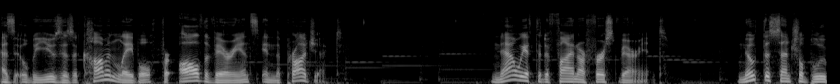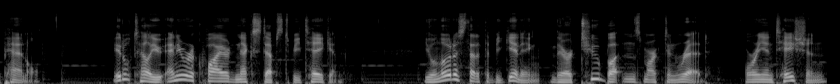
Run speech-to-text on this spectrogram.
as it will be used as a common label for all the variants in the project. Now we have to define our first variant. Note the central blue panel. It'll tell you any required next steps to be taken. You'll notice that at the beginning, there are two buttons marked in red, Orientation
